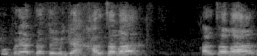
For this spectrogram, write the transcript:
कोपऱ्यात जातोय म्हणजे हा खालचा भाग खालचा भाग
